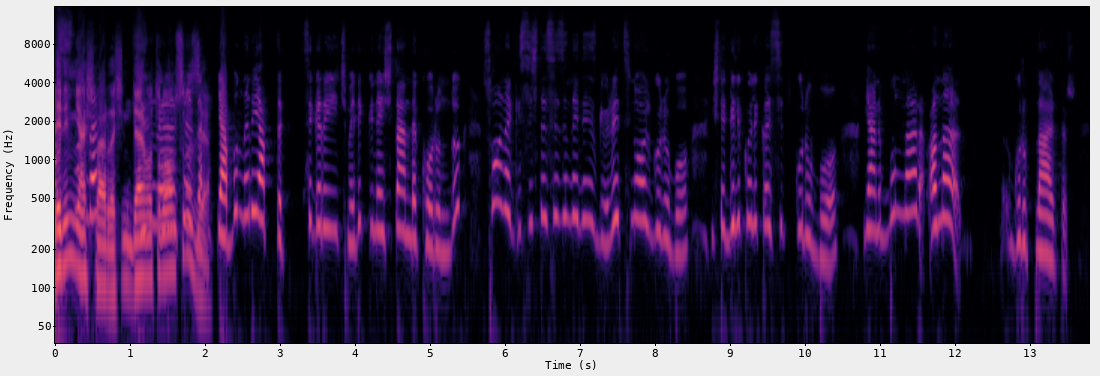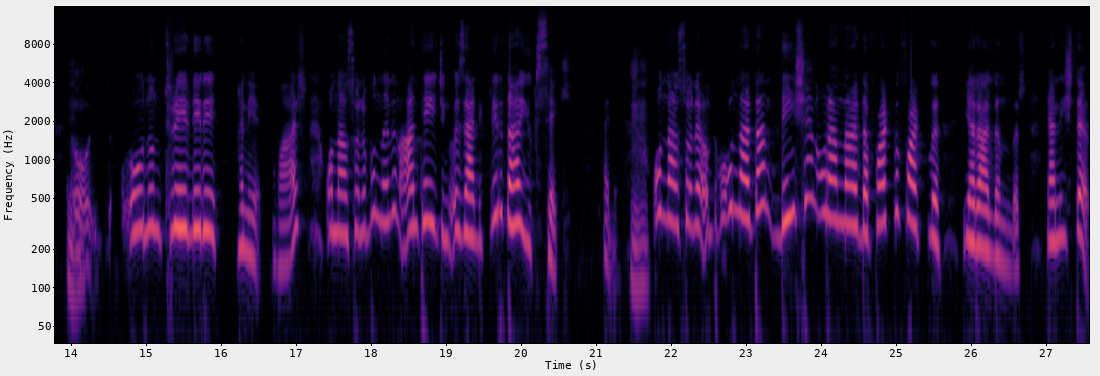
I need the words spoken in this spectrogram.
Benim yaşlarda şimdi dermatologsunuz ya. Ya bunları yaptık. Sigarayı içmedik, güneşten de korunduk. Sonra işte sizin dediğiniz gibi retinol grubu, işte glikolik asit grubu. Yani bunlar ana gruplardır. Hı. O, onun türevleri hani var. Ondan sonra bunların anti-aging özellikleri daha yüksek. Hani Hı hı. Ondan sonra onlardan değişen oranlarda farklı farklı yararlanılır. Yani işte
